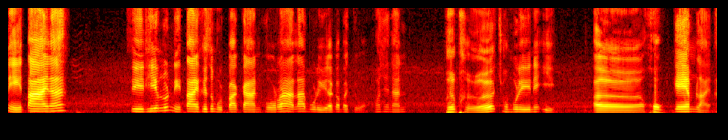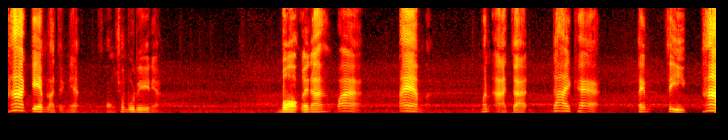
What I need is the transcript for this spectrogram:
หนีตายนะสี่ทีมลุ้นหนีตายคือสมุทรปราการโคราชราชบุรีแล้วก็ประจวบเพราะฉะนั้นเผลอๆชลบุรีในอีกเอ่อหกเกมหลายห้าเกมหลังจากเนี้ยของชลบุรีเนี่ยบอกเลยนะว่าแต้มมันอาจจะได้แค่เต็มสี่ห้า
